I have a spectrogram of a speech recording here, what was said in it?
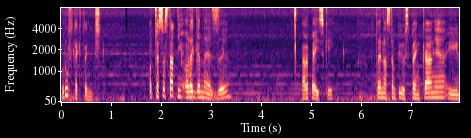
rów tektoniczny. Podczas ostatniej oregenezy alpejskiej tutaj nastąpiły spękania i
